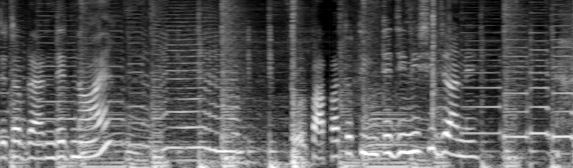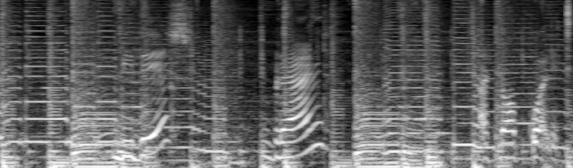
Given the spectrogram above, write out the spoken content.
যেটা ব্র্যান্ডেড নয়? তোর পাপা তো তিনটে জিনিসই জানে। বিদেশ ব্র্যান্ড আর টপ কোয়ালিটি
